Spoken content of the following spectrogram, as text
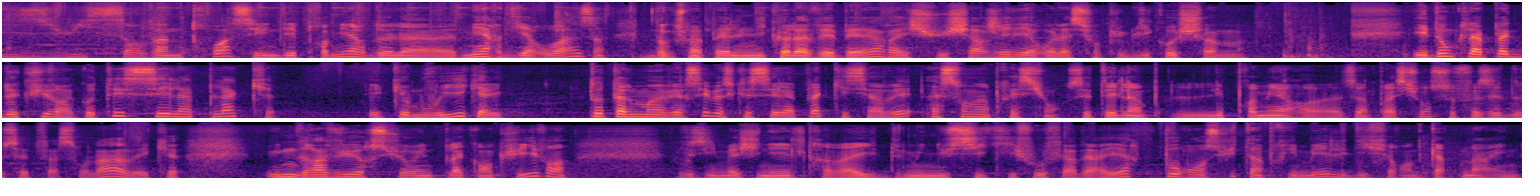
1823. C'est une des premières de la mer d'Iroise. Donc je m'appelle Nicolas Weber et je suis chargé des relations publiques au CHOM. Et donc la plaque de cuivre à côté, c'est la plaque et comme vous voyez qu'elle est totalement inversée parce que c'est la plaque qui servait à son impression. C'était les premières euh, impressions se faisaient de cette façon-là avec une gravure sur une plaque en cuivre. Vous imaginez le travail de minutie qu'il faut faire derrière pour ensuite imprimer les différentes cartes marines.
